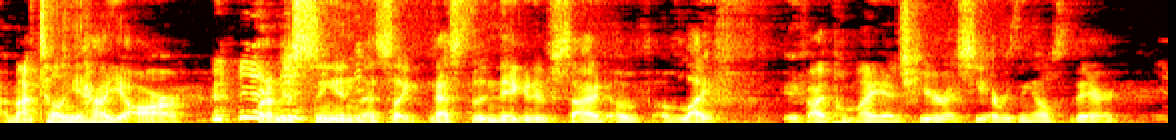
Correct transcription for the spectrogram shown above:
I'm not telling you how you are, but I'm just seeing that's like that's the negative side of of life. If I put my edge here, I see everything else there, Yeah.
